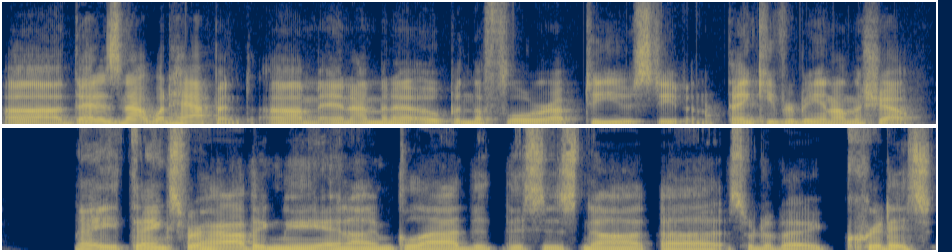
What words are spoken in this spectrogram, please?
Uh, that is not what happened. Um, and I'm going to open the floor up to you, Stephen. Thank you for being on the show. Hey, thanks for having me. And I'm glad that this is not uh, sort of a criti-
